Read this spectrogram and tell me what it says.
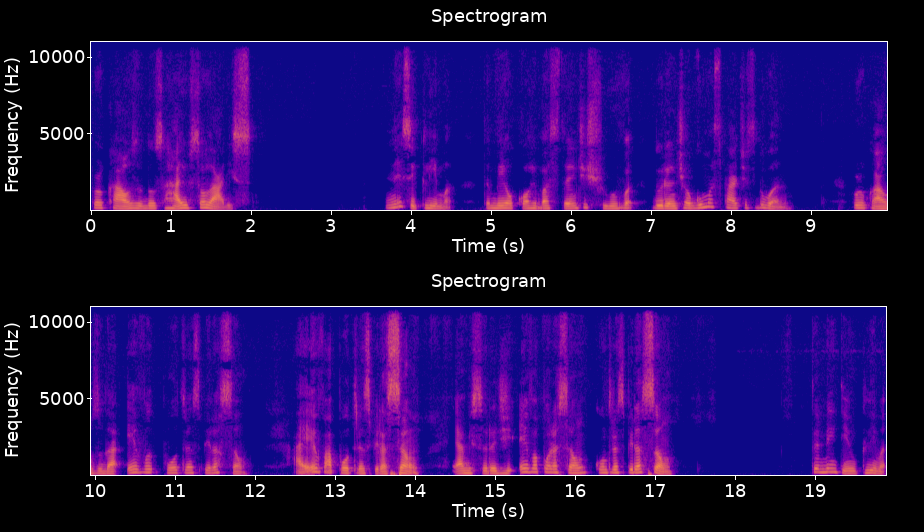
por causa dos raios solares. Nesse clima, também ocorre bastante chuva durante algumas partes do ano, por causa da evapotranspiração. A evapotranspiração é a mistura de evaporação com transpiração. Também tem o clima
